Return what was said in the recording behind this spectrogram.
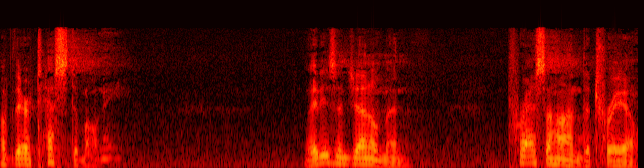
of their testimony. Ladies and gentlemen, press on the trail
